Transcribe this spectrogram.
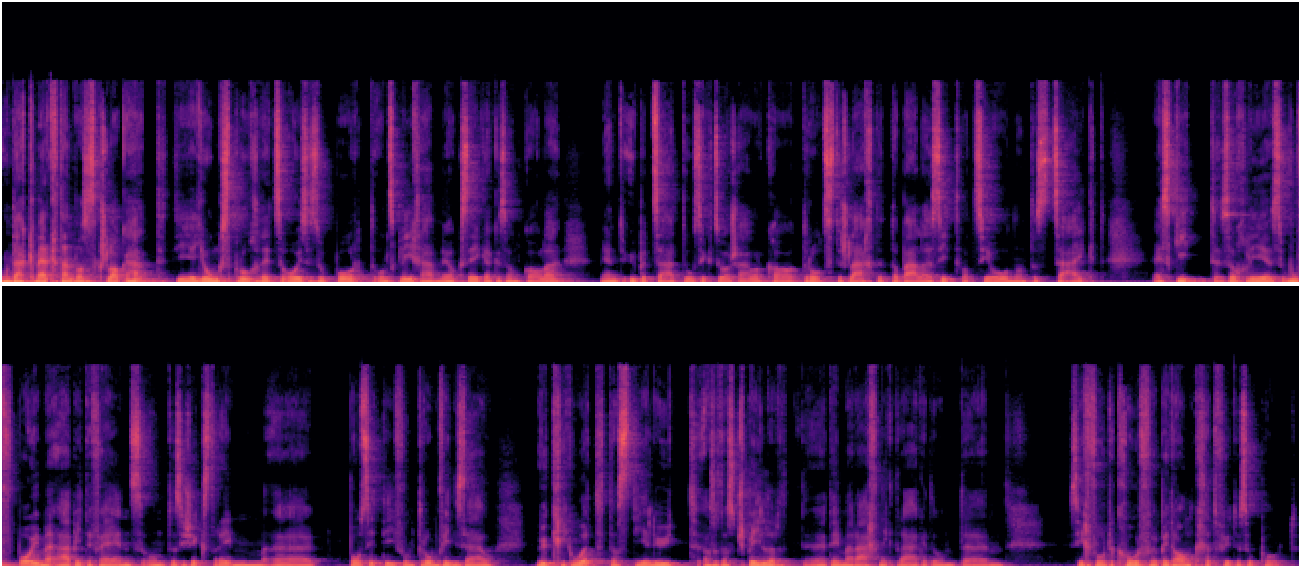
und auch gemerkt haben, was es geschlagen hat. Die Jungs brauchen jetzt unseren Support. Und das Gleiche haben wir ja gesehen gegen St. Gallen. Wir haben über 10.000 Zuschauer gehabt, trotz der schlechten Tabellensituation. Und das zeigt, es gibt so ein bisschen ein Aufbäumen auch bei den Fans. Und das ist extrem äh, positiv. Und darum finde ich es auch wirklich gut, dass die Leute, also dass die Spieler äh, dem Rechnung tragen und ähm, sich vor der Kurve bedanken für den Support.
